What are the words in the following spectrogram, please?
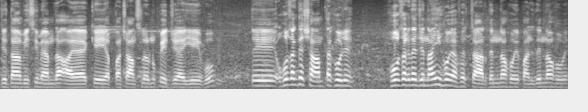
ਜਿੱਦਾਂ ਵੀਸੀ ਮੈਮ ਦਾ ਆਇਆ ਹੈ ਕਿ ਆਪਾਂ ਚਾਂਸਲਰ ਨੂੰ ਭੇਜਿਆ ਇਹ ਉਹ। ਤੇ ਹੋ ਸਕਦਾ ਸ਼ਾਮ ਤੱਕ ਹੋ ਜਾਏ। ਹੋ ਸਕਦਾ ਜੇ ਨਹੀਂ ਹੋਇਆ ਫਿਰ 4 ਦਿਨ ਨਾ ਹੋਏ 5 ਦਿਨ ਨਾ ਹੋਵੇ।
